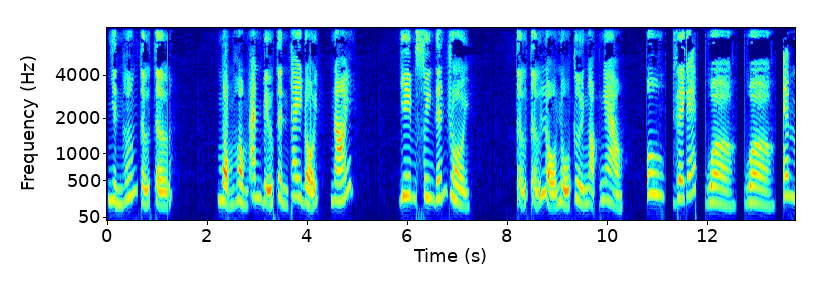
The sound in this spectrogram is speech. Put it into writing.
nhìn hướng tử tử. Mộng Hồng Anh biểu tình thay đổi, nói. Diêm Xuyên đến rồi. Tử tử lộ nụ cười ngọt ngào. U, V, K, W, W, M.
